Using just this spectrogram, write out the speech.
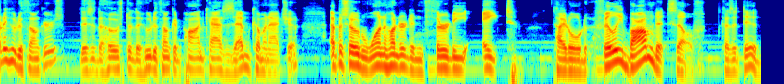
Howdy, Hoota Thunkers. This is the host of the Hoota Thunkin podcast, Zeb, coming at you. Episode 138, titled Philly Bombed Itself, because it did.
